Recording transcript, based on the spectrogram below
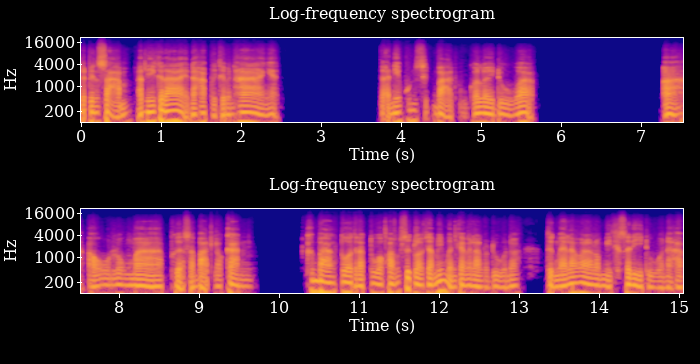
จะเป็นสามอันนี้ก็ได้นะครับ หรือจะเป็นห้าอย่างเงี้ยแต่อันนี้หุ้นสิบบาทผมก็เลยดูว่าอ่าเอาลงมาเผื่อสะบัดแล้วกัน คือบางตัวแต่ละตัวความรู้สึกเราจะไม่เหมือนกันเวลาเราดูเนาะ ถึงแม้แล้วว่าเรามีทฤษฎีดูนะครับ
